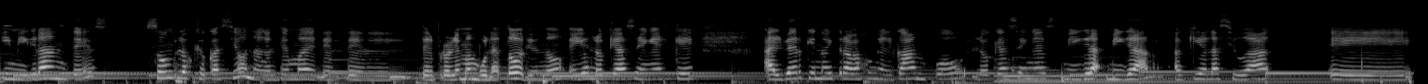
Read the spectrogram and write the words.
inmigrantes son los que ocasionan el tema del, del, problema ambulatorio, ¿no? Ellos lo que hacen es que al ver que no hay trabajo en el campo, lo que hacen es migrar aquí a la ciudad eh,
